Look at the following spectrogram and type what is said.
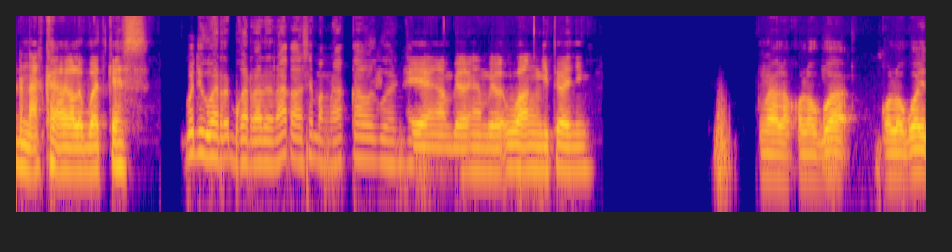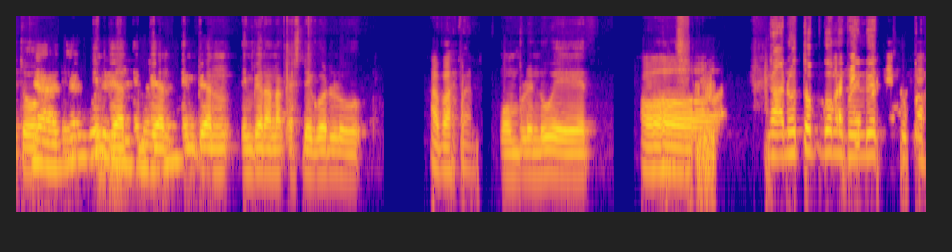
rada nakal kalau buat cash. Gue juga bukan rada nakal sih emang nakal gue anjing. Iya ngambil ngambil uang gitu anjing. Enggak lah kalau gua kalau gua itu Ya, gua impian impian impian impian anak SD gua dulu Apa? ngumpulin duit, Oh, Nggak nutup gue ngumpulin duit sumpah.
